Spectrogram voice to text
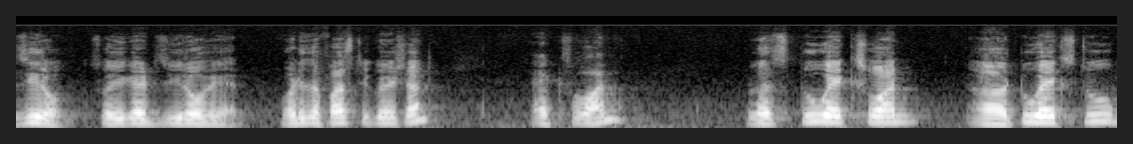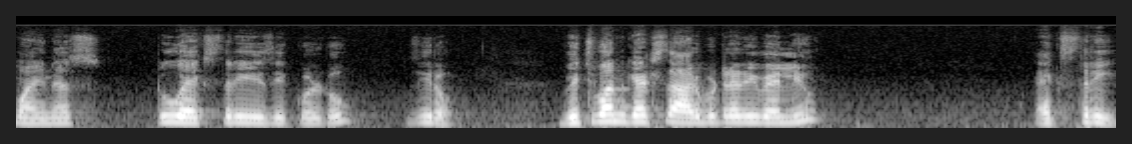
0. So, you get 0 here what is the first equation x 1 plus 2 x 1 uh, 2 x 2 minus 2 x 3 is equal to 0 which one gets the arbitrary value x 3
